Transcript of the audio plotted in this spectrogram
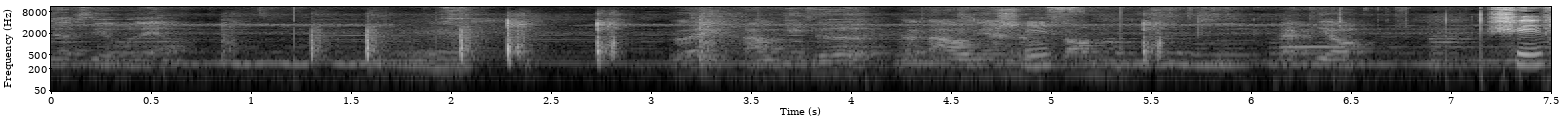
จะเสียมาแล้วอืมเฮ้ยเตาที่เธอถ้าเตาเนี้ยซ่อมแป๊บเดียวชิฟ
